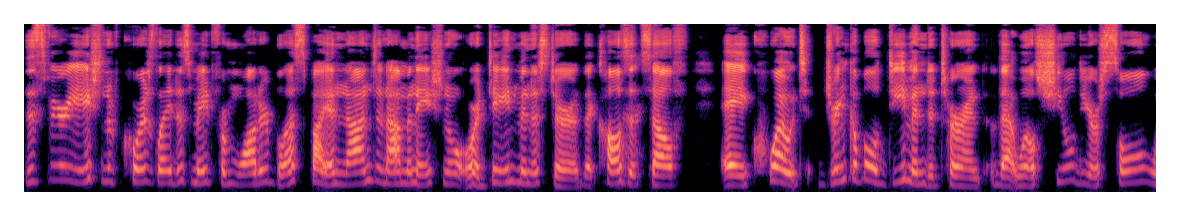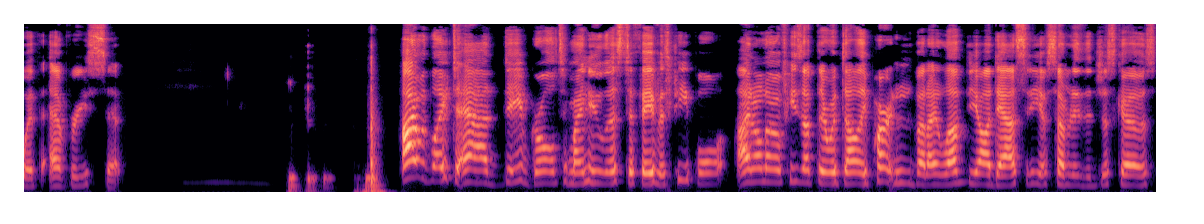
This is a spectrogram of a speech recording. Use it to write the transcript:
This variation of Coors Light is made from water blessed by a non denominational ordained minister that calls itself a quote, drinkable demon deterrent that will shield your soul with every sip. I would like to add Dave Grohl to my new list of famous people. I don't know if he's up there with Dolly Parton, but I love the audacity of somebody that just goes,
